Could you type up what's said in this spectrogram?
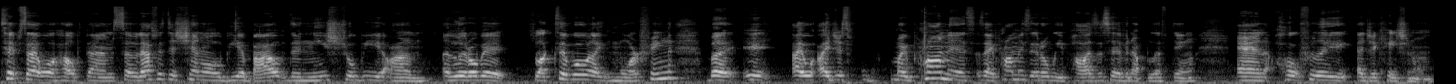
tips that will help them. So that's what this channel will be about. The niche will be um, a little bit flexible, like morphing, but it I, I just my promise is I promise it'll be positive and uplifting and hopefully educational.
